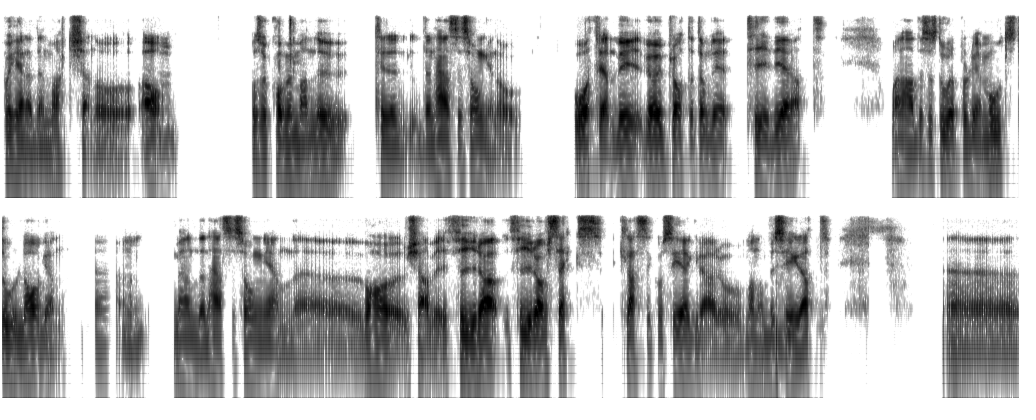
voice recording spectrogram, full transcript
på hela den matchen. Och, ja. Mm. och så kommer man nu till den här säsongen och återigen, vi, vi har ju pratat om det tidigare att man hade så stora problem mot storlagen. Mm. Men den här säsongen, eh, vad har Xavi? Fyra, fyra av sex klassikosegrar och man har besegrat eh,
